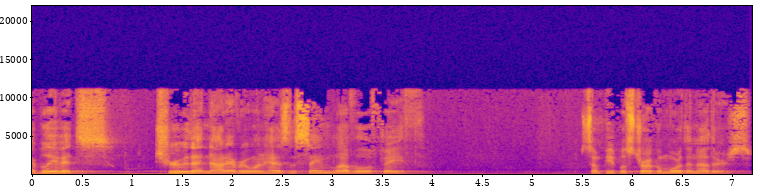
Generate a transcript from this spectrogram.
I believe it's true that not everyone has the same level of faith. Some people struggle more than others.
